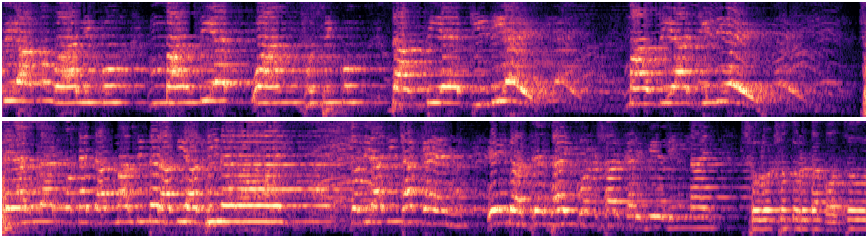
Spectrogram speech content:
বিআমওয়ালিকুম মাল দিয়ে ওয়া ফুসিকুম, জাল দিয়ে কি দিয়ে, মাল দিয়ে আর কি দিয়ে। সে আল্লাহর পথে জানমাল দিতে রাজি আছি না নাই যদি রাজি থাকেন, এই মাদ্রাসায় কোন সরকারি বিল্ডিং নাই। ষোলো, সতেরোটা বছর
